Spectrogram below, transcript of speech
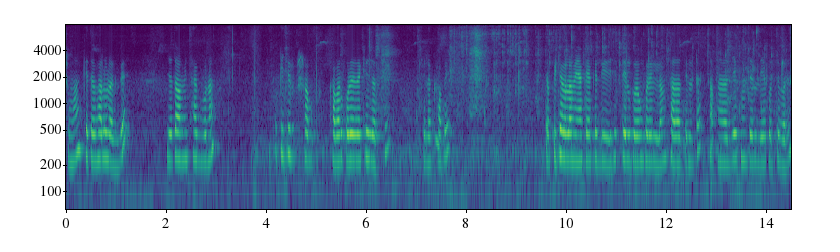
সময় খেতে ভালো লাগবে যেহেতু আমি থাকব না। তো কিছু সব খাবার করে রেখে যাচ্ছি, ছেলে খাবে। তো পিঠেগুলো আমি একে একে দিয়ে দিয়েছি। তেল গরম করে নিলাম, সাদা তেলটা। আপনারা যে কোনো তেল দিয়ে করতে পারেন।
